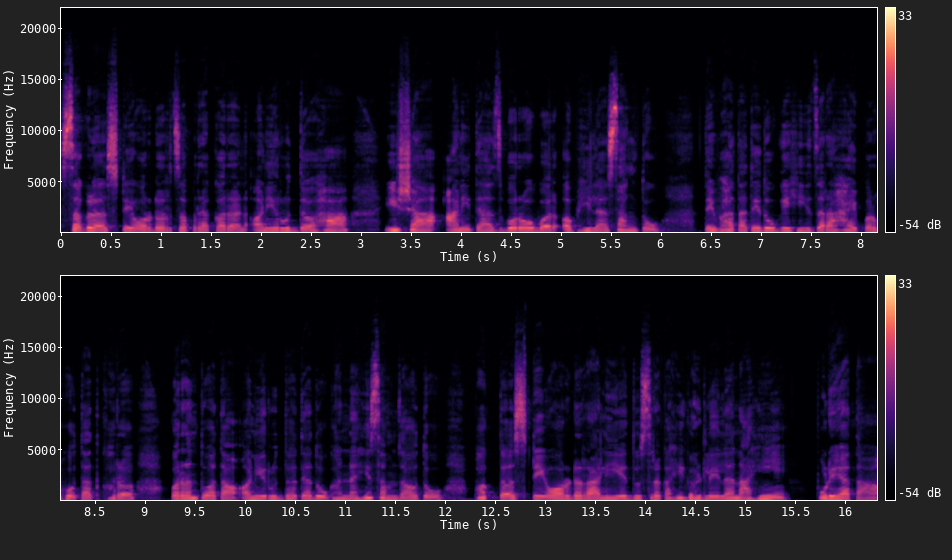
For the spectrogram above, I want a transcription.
सगळं स्टे ऑर्डरचं प्रकरण अनिरुद्ध हा ईशा आणि त्याचबरोबर अभिला सांगतो. तेव्हा आता ते दोघेही जरा हायपर होतात खरं परंतु आता अनिरुद्ध त्या दोघांनाही समजावतो. फक्त स्टे ऑर्डर आली आहे दुसरं काही घडलेलं नाही आहे पुढे आता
